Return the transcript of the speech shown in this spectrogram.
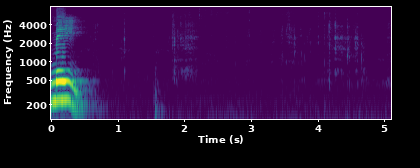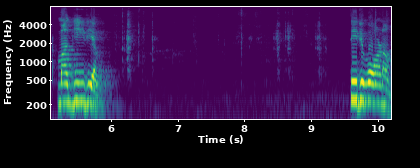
മെയ്. മകീര്യം. തിരുവോണം.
